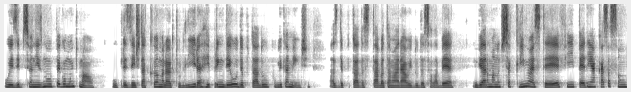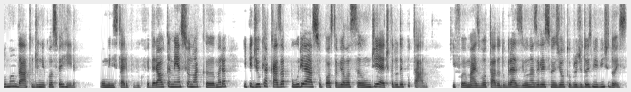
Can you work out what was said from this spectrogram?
O exibicionismo pegou muito mal. O presidente da Câmara, Arthur Lira, repreendeu o deputado publicamente. As deputadas Tabata Amaral e Duda Salaber enviaram uma notícia crime ao STF e pedem a cassação do mandato de Nicolas Ferreira. O Ministério Público Federal também acionou a Câmara e pediu que a casa apure a suposta violação de ética do deputado, que foi o mais votado do Brasil nas eleições de outubro de 2022.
